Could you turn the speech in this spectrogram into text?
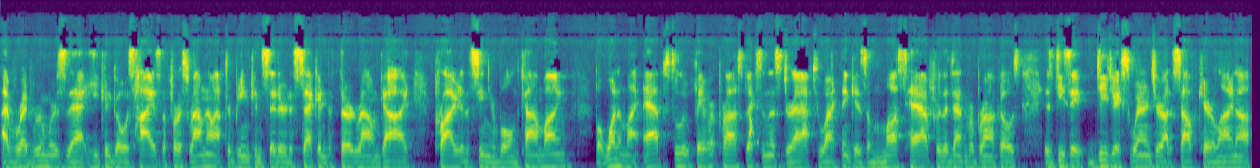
I've read rumors that he could go as high as the first round now after being considered a second to third round guy prior to the Senior Bowl and Combine. But one of my absolute favorite prospects in this draft, who I think is a must have for the Denver Broncos, is DJ, DJ Swearinger out of South Carolina.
